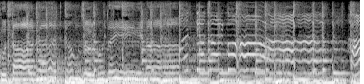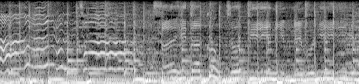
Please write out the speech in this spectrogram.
को तागत कमजोर हुँदैन। सहिदको ज्योति निप्ने होइन।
